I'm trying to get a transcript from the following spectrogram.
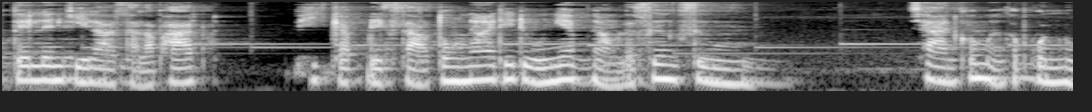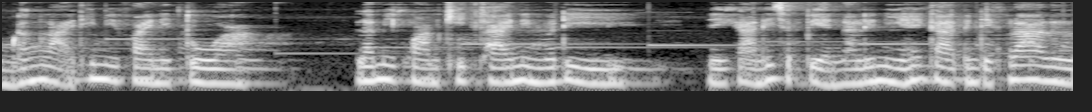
ดเต้นเล่นกีฬาสารพัดผิดกับเด็กสาวตรงหน้าที่ดูเงียบเหงาและเสื่องซึม ชาญก็เหมือนกับคนหนุ่มทั้งหลายที่มีไฟในตัว และมีความคิดคล้ายนินวดี ในการที่จะเปลี่ยนนารินีให้กลายเป็นเด็กร่าเริ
